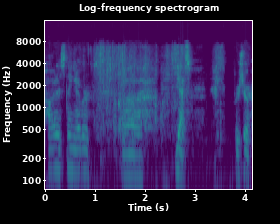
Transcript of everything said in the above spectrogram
Hottest thing ever. Uh, yes, for sure.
